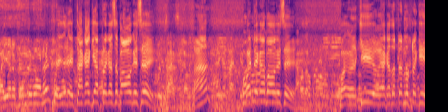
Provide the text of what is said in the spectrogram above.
মাইয়ারে ফোন দেবো অনেক। এই এই টাকা কি আপনার কাছে পাওয়া গেছে? হ্যাঁ? কয় টাকা পাওয়া গেছে? কয়- কি এক হাজার টাকার নোটটা কি?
